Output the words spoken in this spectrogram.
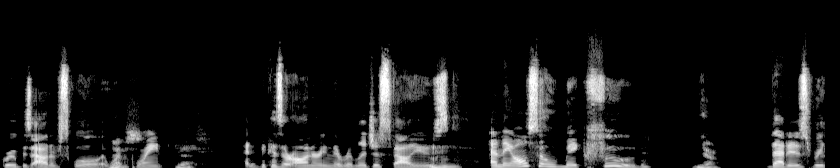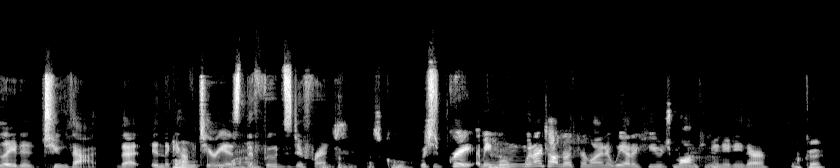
group is out of school at one Yes. point, Yes. and because they're honoring their religious values, Mhm. and they also make food Yeah. that is related to that. That in the Oh, cafeterias, the food's different. That's, a, that's cool. which is great. I mean, Yeah. when, when I taught North Carolina, we had a huge Hmong community there. Okay.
